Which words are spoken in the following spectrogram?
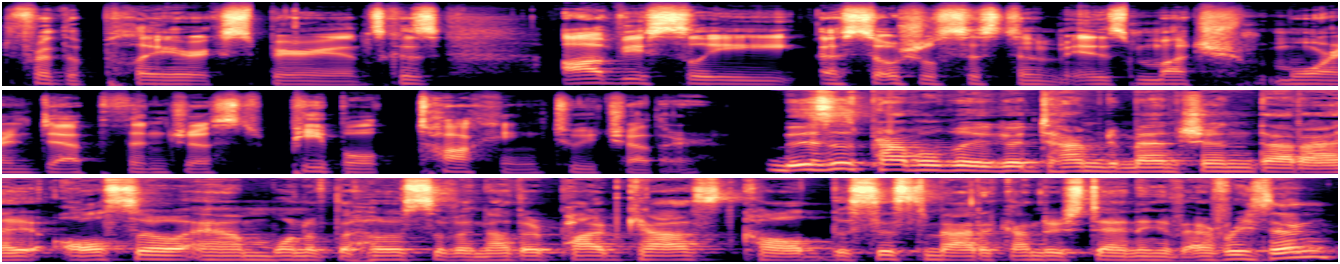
for the player experience? Because obviously a social system is much more in depth than just people talking to each other. This is probably a good time to mention that I also am one of the hosts of another podcast called The Systematic Understanding of Everything,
